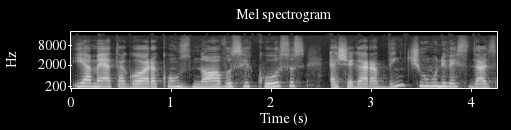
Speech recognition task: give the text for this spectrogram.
e a meta agora, com os novos recursos, é chegar a 21 universidades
